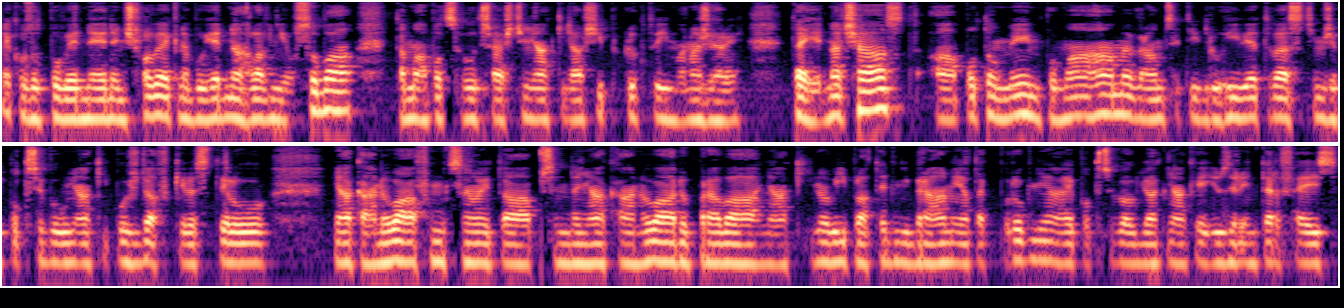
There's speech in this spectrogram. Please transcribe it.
jako zodpovědný jeden člověk nebo jedna hlavní osoba, tam má pod sebou třeba ještě nějaký další produktový manažery. To je jedna část a potom my jim pomáháme v rámci té druhé větve s tím, že potřebují nějaké požadavky ve stylu nějaká nová funkcionalita, přijde nějaká nová doprava, nějaký nový platební brány a tak podobně a je potřeba udělat nějaký user interface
